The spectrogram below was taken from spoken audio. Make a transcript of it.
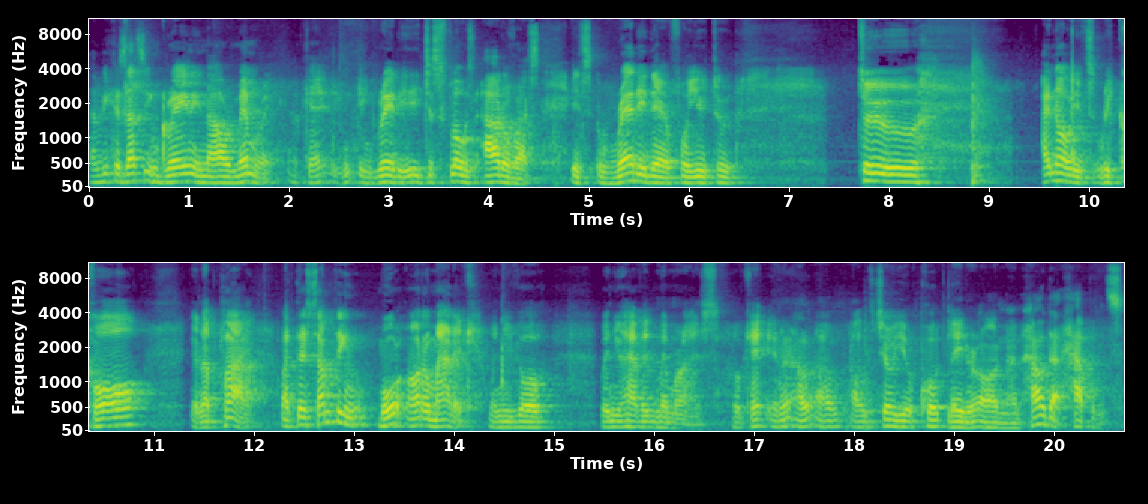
and because that's ingrained in our memory, okay? Ingrained, it just flows out of us. It's ready there for you to, to I know it's recall and apply, but there's something more automatic when you go, when you have it memorized, okay? And I'll, I'll, I'll show you a quote later on on how that happens.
